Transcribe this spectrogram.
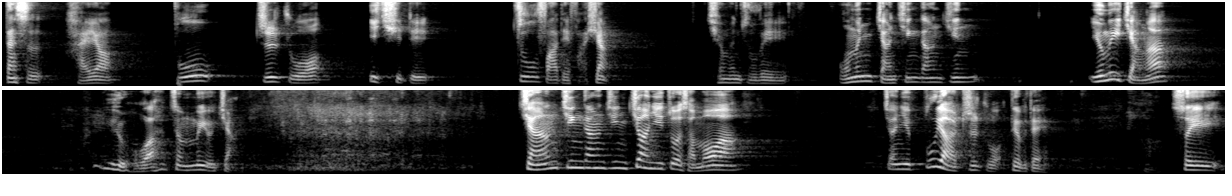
但是还要不执着一切的诸法的法相。请问诸位，我们讲《金刚经》有没有讲啊？有啊，怎么没有讲？讲《金刚经》叫你做什么啊？叫你不要执着，对不对？所以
